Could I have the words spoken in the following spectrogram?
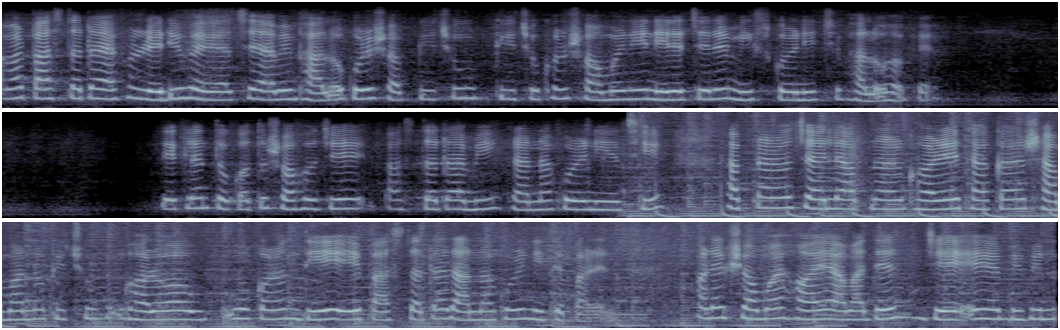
আমার পাস্তাটা এখন রেডি হয়ে গেছে। আমি ভালো করে সব কিছু কিছুক্ষণ সময় নিয়ে নেড়ে চেড়ে মিক্স করে নিচ্ছি ভালোভাবে। দেখলেন তো কত সহজে পাস্তাটা আমি রান্না করে নিয়েছি। আপনারাও চাইলে আপনার ঘরে থাকা সামান্য কিছু ঘরোয়া উপকরণ দিয়ে এই পাস্তাটা রান্না করে নিতে পারেন। অনেক সময় হয় আমাদের যে বিভিন্ন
